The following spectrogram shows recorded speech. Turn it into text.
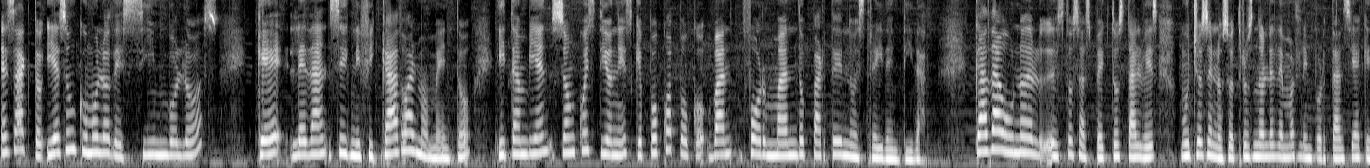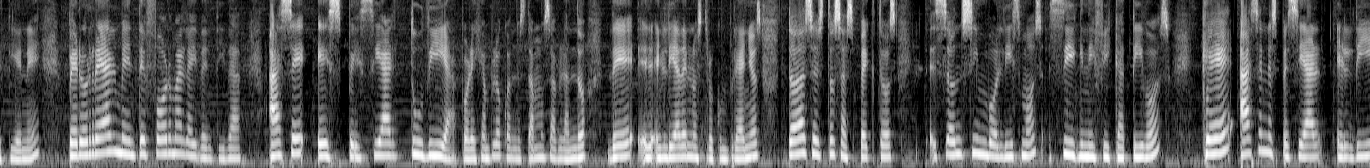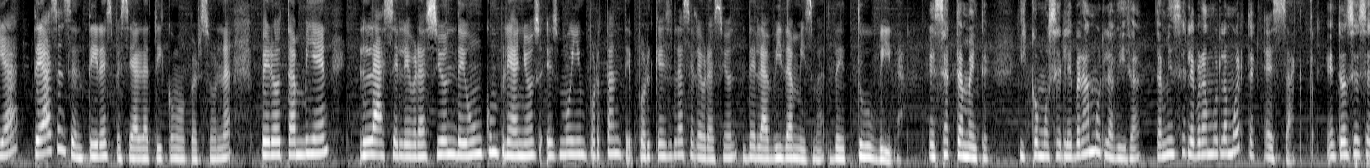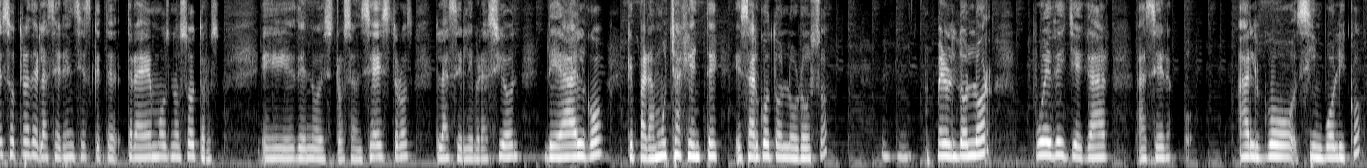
Exacto, y es un cúmulo de símbolos que le dan significado al momento y también son cuestiones que poco a poco van formando parte de nuestra identidad cada uno de estos aspectos tal vez muchos de nosotros no le demos la importancia que tiene, pero realmente forma la identidad, hace especial tu día. Por ejemplo, cuando estamos hablando de eh, día de nuestro cumpleaños, todos estos aspectos son simbolismos significativos que hacen especial el día, te hacen sentir especial a ti como persona, pero también la celebración de un cumpleaños es muy importante porque es la celebración de la vida misma, de tu vida. Exactamente. Y como celebramos la vida, también celebramos la muerte. Exacto. Entonces es otra de las herencias que traemos nosotros, eh, de nuestros ancestros, la celebración de algo que para mucha gente es algo doloroso, pero el dolor puede llegar a ser algo simbólico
